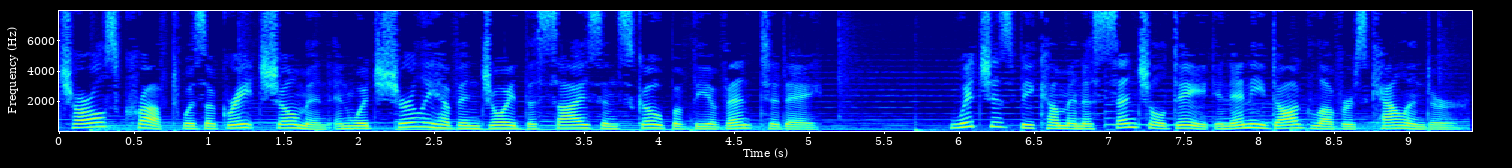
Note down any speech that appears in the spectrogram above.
Charles Cruft was a great showman and would surely have enjoyed the size and scope of the event today. Which has become an essential date in any dog lover's calendar.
